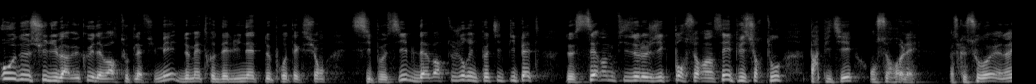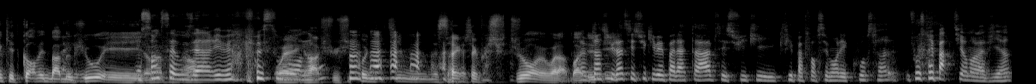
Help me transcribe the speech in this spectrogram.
au-dessus du barbecue et d'avoir toute la fumée, de mettre des lunettes de protection si possible, d'avoir toujours une petite pipette de sérum physiologique pour se rincer, et puis surtout, par pitié, on se relaie. Parce que souvent, il y en a un qui est de corvée de barbecue et... On en sent que ça vous est arrivé un peu souvent, Ouais, non grave, je suis, je suis trop une victime. C'est vrai qu'à chaque fois, je suis toujours. euh, voilà. En celui-là, c'est celui qui met pas la table, c'est celui qui ne fait pas forcément les courses. Il faut se répartir dans la vie. hein.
